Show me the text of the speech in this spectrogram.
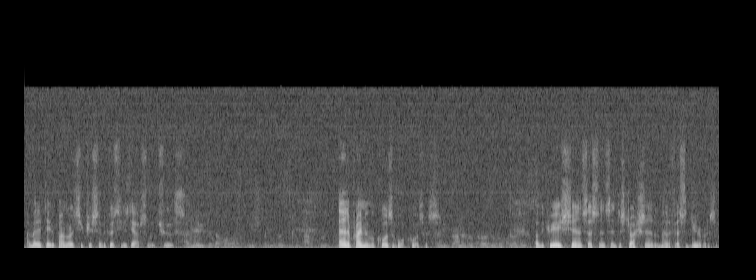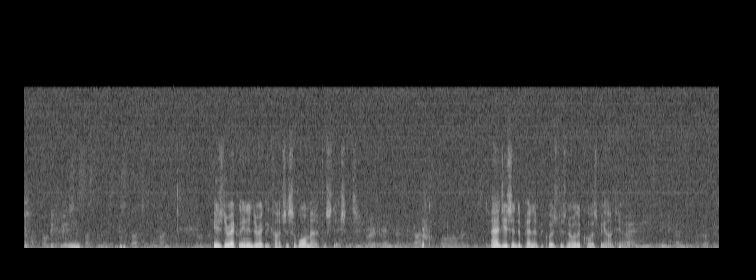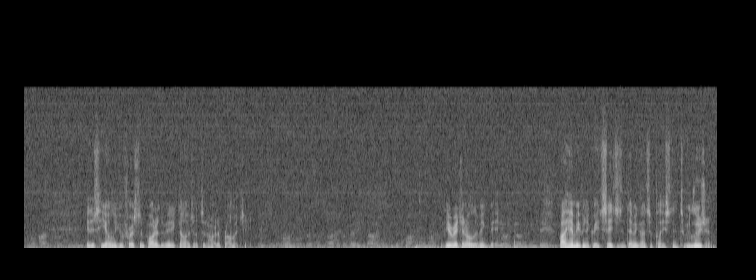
I meditate upon Lord Shri Krishna because he is the absolute truth and the primeval cause of all causes, of the creation, sustenance, and destruction of the manifested universes. Mm. He is directly and indirectly conscious of all manifestations. And he is independent because there is no other cause beyond him. It is he only who first imparted the Vedic knowledge unto the heart of Brahmaji. The original living being. By him even the great sages and demigods are placed into illusion.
